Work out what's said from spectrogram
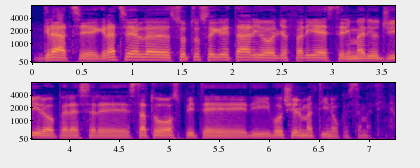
Grazie, grazie al sottosegretario agli affari esteri Mario Giro per essere stato ospite di Voci del Mattino questa mattina.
